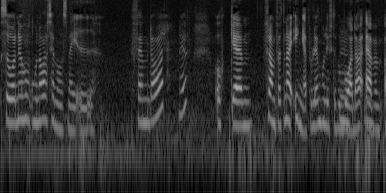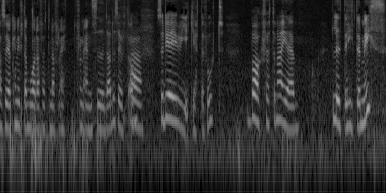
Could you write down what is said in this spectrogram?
så nu, hon, hon har varit hemma hos mig i fem dagar nu. Och um, framfötterna är inga problem, hon lyfter på Mm, båda. mm. Även, alltså jag kan lyfta båda fötterna från, ett, från en sida dessutom. Ja. Så det gick jättefort. Bakfötterna är lite hit and miss.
